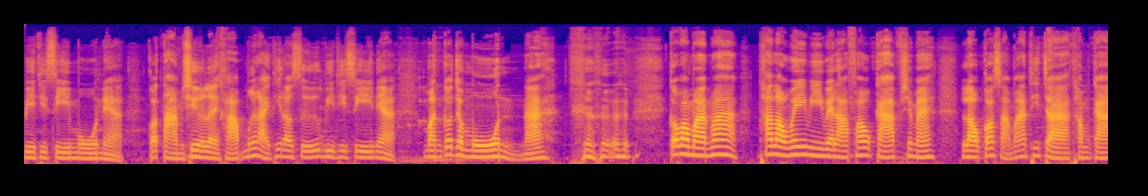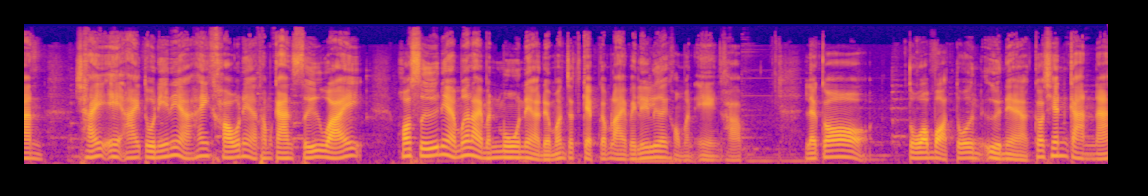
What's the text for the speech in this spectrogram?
BTC Moon เนี่ย ก็ตามชื่อเลยครับ เมื่อไหร่ที่เราซื้อ BTC เนี่ย มันก็จะมูนนะ ก็ประมาณว่าถ้าเราไม่มีเวลาเฝ้ากราฟใช่ไหม เราก็สามารถที่จะทำการใช้ AI ตัวนี้เนี่ยให้เขาเนี่ยทำการซื้อไว้ พอซื้อเนี่ยเมื่อไหร่มันมูนเนี่ยเดี๋ยวมันจะเก็บกำไรไปเรื่อยๆของมันเองครับ แล้วก็ตัวบอร์ดตัวอื่นๆเนี่ยก็เช่นกันนะ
